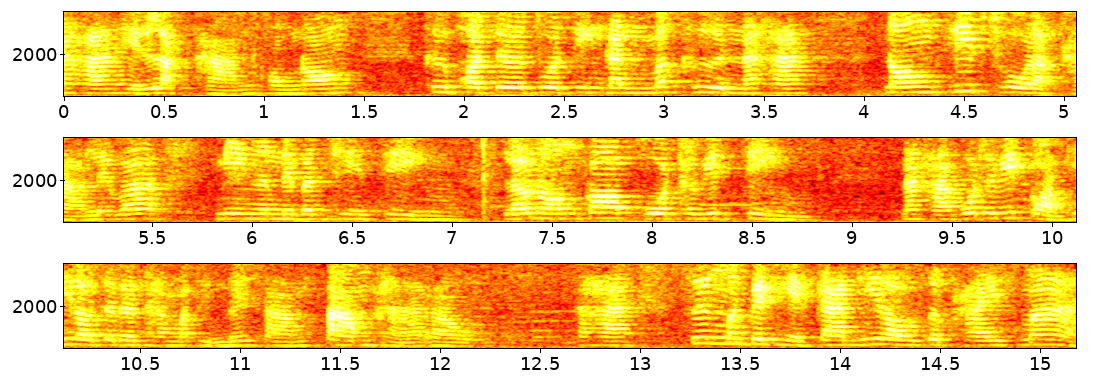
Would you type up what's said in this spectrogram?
นะคะ เห็นหลักฐานของน้อง คือพอเจอตัวจริงกันเมื่อคืนนะคะ น้องรีบโชว์หลักฐานเลยว่า มีเงินในบัญชีจริง แล้วน้องก็โพสทวิตจริงนะคะโพสทวิตก่อนที่เราจะเดินทางมาถึงด้วยซ้ำตามหาเรานะคะ ซึ่งมันเป็นเหตุการณ์ที่เราเซอร์ไพรส์มาก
